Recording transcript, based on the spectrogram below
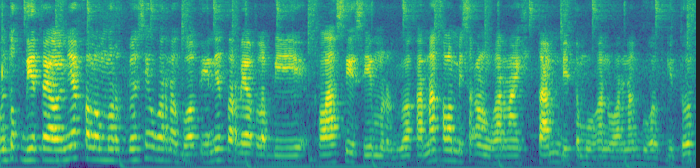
untuk detailnya kalau menurut gue sih warna gold ini terlihat lebih klasik sih menurut gue karena kalau misalkan warna hitam ditemukan warna gold gitu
